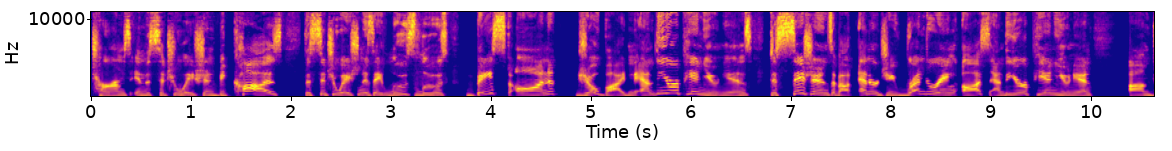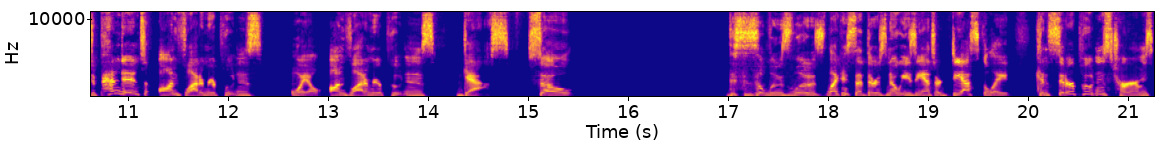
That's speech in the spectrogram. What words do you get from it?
terms in the situation because the situation is a lose-lose based on Joe Biden and the European Union's decisions about energy rendering us and the European Union um, dependent on Vladimir Putin's oil, on Vladimir Putin's gas. So this is a lose lose. Like I said, there's no easy answer. De escalate, consider Putin's terms,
